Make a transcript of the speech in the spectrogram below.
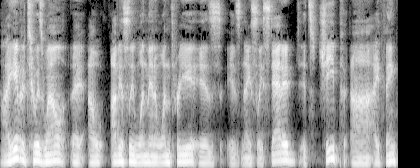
I gave it a two as well. Uh, obviously, one mana, one three is is nicely statted. It's cheap. Uh, I think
